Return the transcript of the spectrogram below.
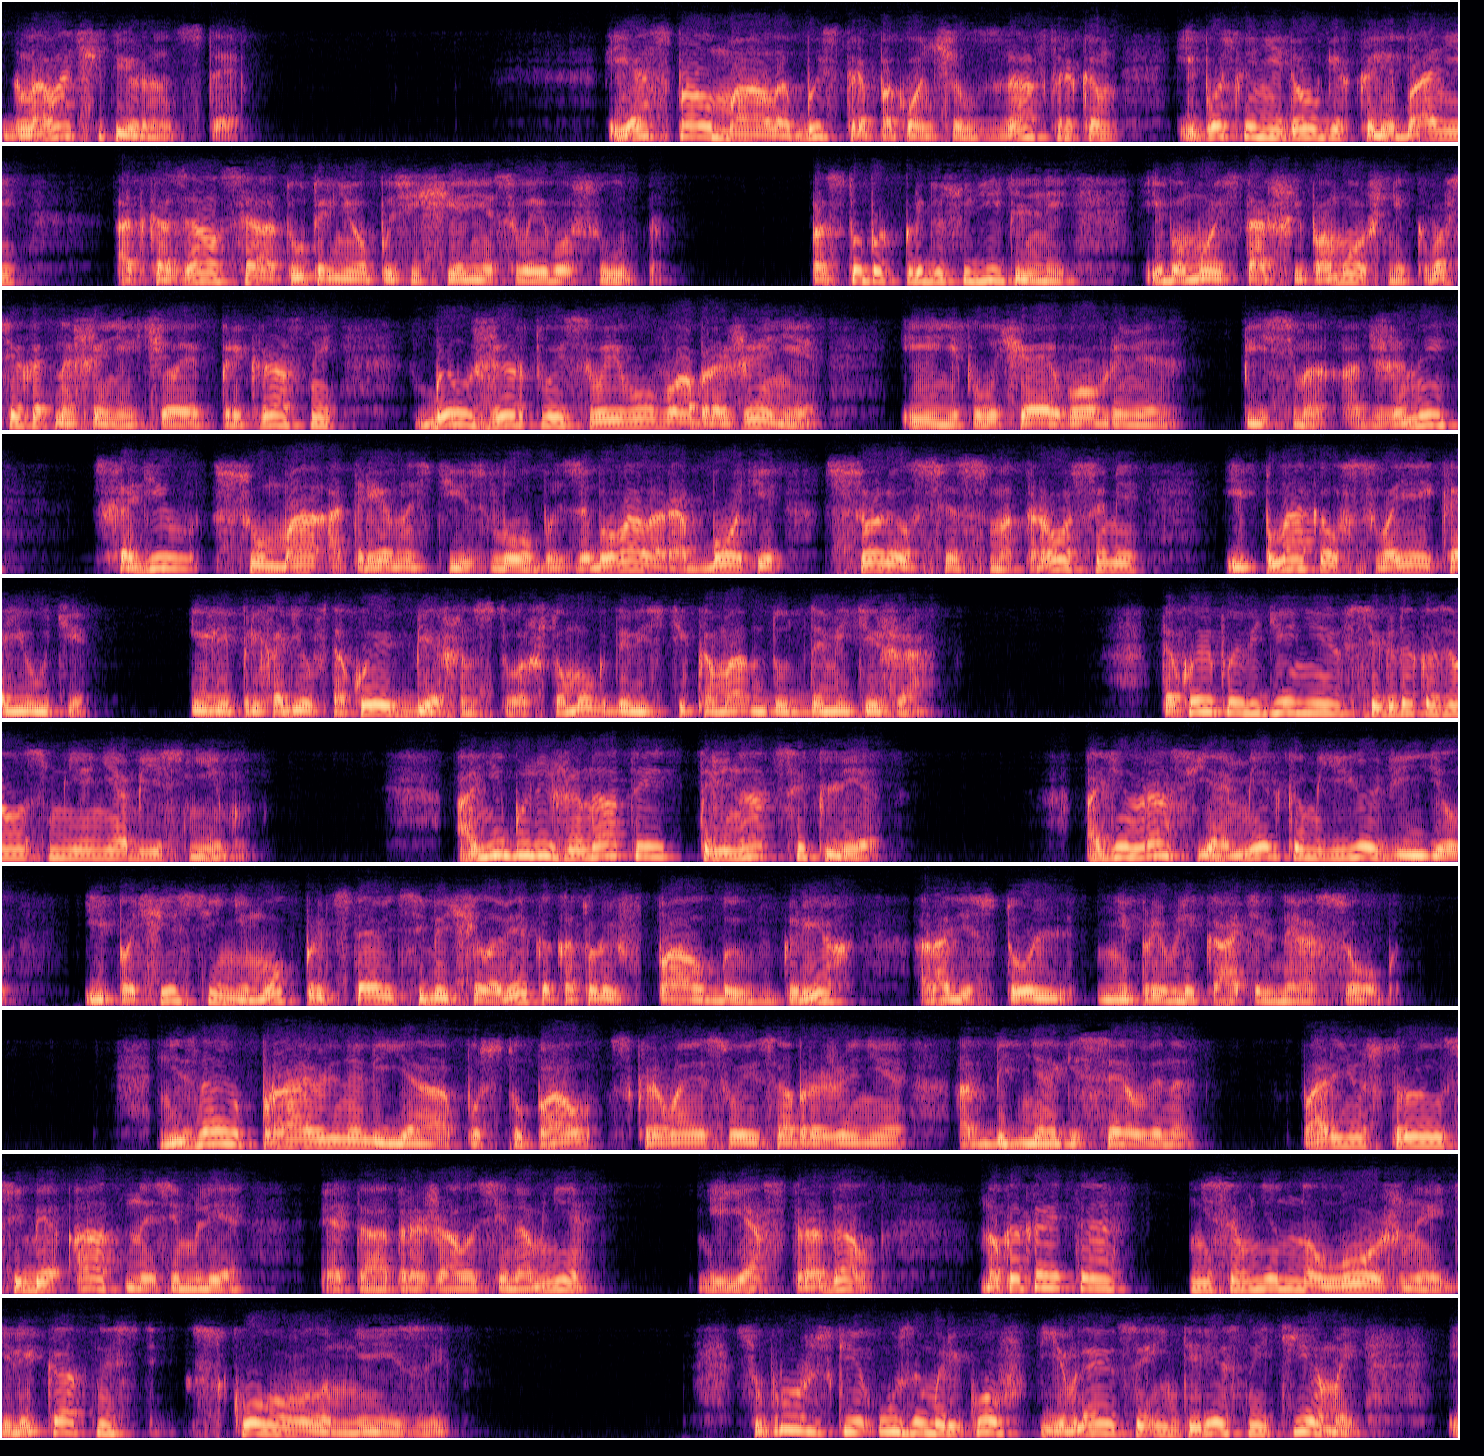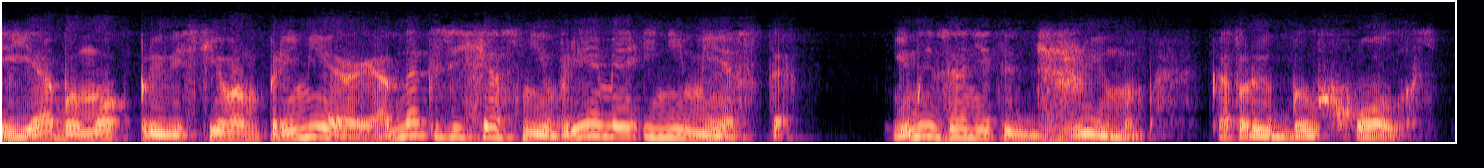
Глава 14. Я спал мало, быстро покончил с завтраком и после недолгих колебаний отказался от утреннего посещения своего судна. Поступок предосудительный, ибо мой старший помощник, во всех отношениях человек прекрасный, был жертвой своего воображения и, не получая вовремя письма от жены, сходил с ума от ревности и злобы, забывал о работе, ссорился с матросами и плакал в своей каюте — или приходил в такое бешенство, что мог довести команду до мятежа. Такое поведение всегда казалось мне необъяснимым. Они были женаты 13 лет. Один раз я мельком ее видел и по чести не мог представить себе человека, который впал бы в грех ради столь непривлекательной особы. Не знаю, правильно ли я поступал, скрывая свои соображения от бедняги Селвина. Парень устроил себе ад на земле, это отражалось и на мне, и я страдал, но какая-то, несомненно, ложная деликатность сковывала мне язык. Супружеские узы моряков являются интересной темой, и я бы мог привести вам примеры, однако сейчас не время и не место, и мы заняты Джимом, который был холост.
